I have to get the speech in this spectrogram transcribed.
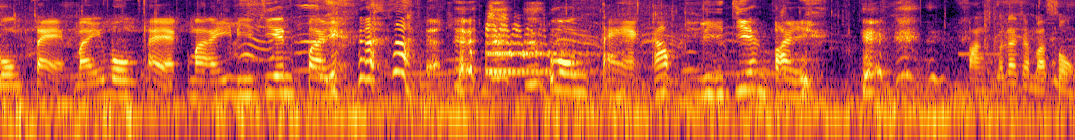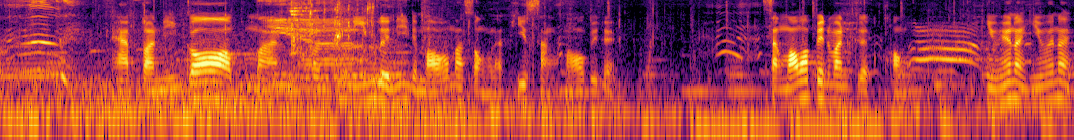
วงแตกไหมวงแตกไหมลีเจียนไป วงแตกครับลีเจียนไป ฟังก็น่าจะมาส่ง นะครับตอนนี้ก็ประมาณวันพรุ่งนี้เลยนี่เดี๋ยวเมาส์ก็มาส่งแล้วพี่สั่งเมาส์ไปด้วยสั่งเมาส์มาเป็นวันเกิดของหิวให้หน่อยหิวให้หน่อย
